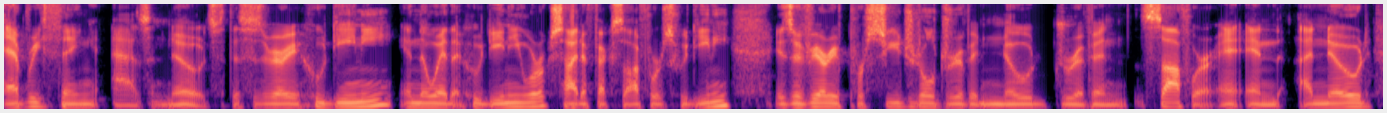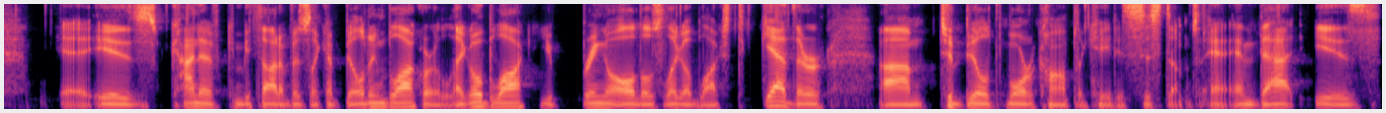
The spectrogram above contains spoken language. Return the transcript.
everything as nodes. This is very Houdini in the way that Houdini works. Side Effect Software's Houdini is a very procedural driven, node driven software. And, a node eh, is kind of can be thought of as like a building block or a Lego block. You bring all those Lego blocks together um, to build more complicated systems, and, and that is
